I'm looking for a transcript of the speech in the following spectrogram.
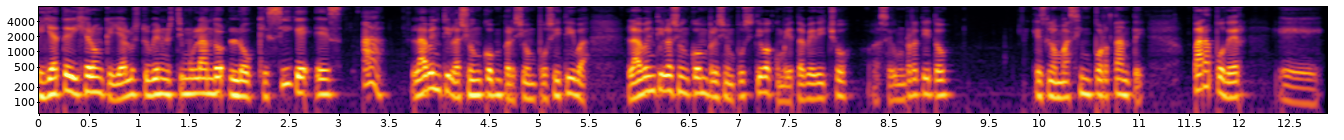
y ya te dijeron que ya lo estuvieron estimulando, lo que sigue es A. La ventilación con presión positiva. La ventilación con presión positiva, como ya te había dicho hace un ratito, es lo más importante para poder eh,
